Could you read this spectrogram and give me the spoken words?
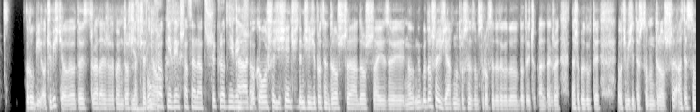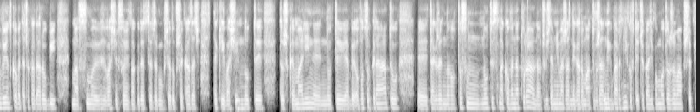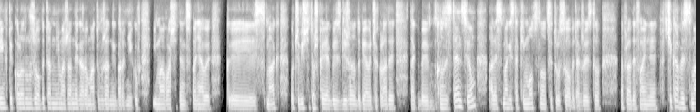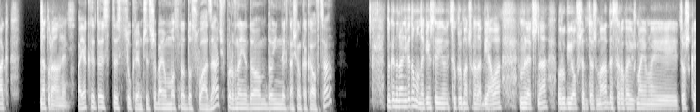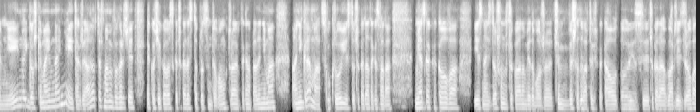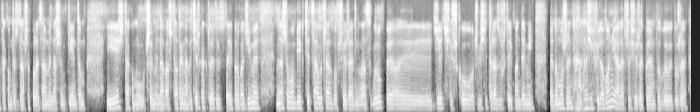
Rubi. Oczywiście, to jest czekolada, że tak powiem, droższa Jest średnio. dwukrotnie większa cena, trzykrotnie większa. Tak, około 60-70% droższa, droższa jest, y, no, no, droższe jest ziarno, droższe są surowce do, tego, do, do tej czekolady, także nasze produkty oczywiście też są droższe, ale też są wyjątkowe. Ta czekolada Ruby ma w, właśnie w swoim smaku też, też bym chciał tu przekazać, takie właśnie nuty, troszkę maliny, nuty jakby owocu granatu, y, także no, to są nuty smakowe naturalne. Oczywiście tam nie ma żadnych aromatów, żadnych barwników w tej czekoladzie, pomimo to, że ma przepiękny kolor różowy, tam nie ma żadnych aromatów, żadnych barwników i ma właśnie ten wspaniały y, smak. Oczywiście troszkę jakby zbliżony do białej czekolady, tak jakby konsystencją, ale smak jest taki mocno cytrusowy, także jest to naprawdę fajny, ciekawy smak, naturalny. A jak to jest z cukrem? Czy trzeba ją mocno dosładzać w porównaniu do, do innych nasion kakaowca? No generalnie wiadomo, najwięcej cukru ma czekolada biała, mleczna, Ruby owszem też ma, deserowe już mają y, troszkę mniej, no i gorzkie mają najmniej, także, ale też mamy w ofercie jako ciekawostkę czekoladę 100%, która tak naprawdę nie ma ani grama cukru, jest to czekolada tak zwana miazga kakaowa, jest najzdrowszą czekoladą, wiadomo, że czym wyższa zawartość kakao, to jest czekolada bardziej zdrowa, taką też zawsze polecamy naszym klientom jeść, taką uczymy na warsztatach, na wycieczkach, które tutaj prowadzimy w naszym obiekcie cały czas, bo przyjeżdżają do nas grupy y, dzieci, szkół, oczywiście teraz już tej pandemii wiadomo, że na razie chwilowo nie, ale wcześniej, że tak powiem, to były duże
